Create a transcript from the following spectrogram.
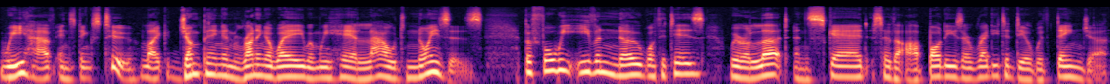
we have instincts too, like jumping and running away when we hear loud noises. Before we even know what it is, we're alert and scared so that our bodies are ready to deal with danger.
